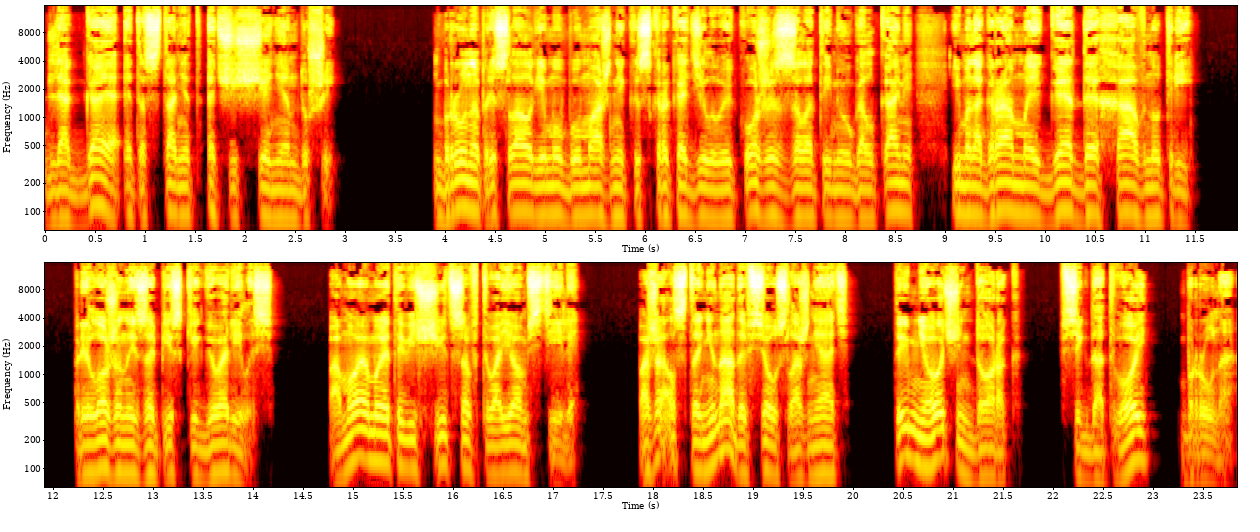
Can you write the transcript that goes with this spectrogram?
Для Гая это станет очищением души. Бруно прислал ему бумажник из крокодиловой кожи с золотыми уголками и монограммой ГДХ внутри. Приложенной записке говорилось «По-моему, эта вещица в твоем стиле. Пожалуйста, не надо все усложнять. Ты мне очень дорог. Всегда твой, Бруно».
